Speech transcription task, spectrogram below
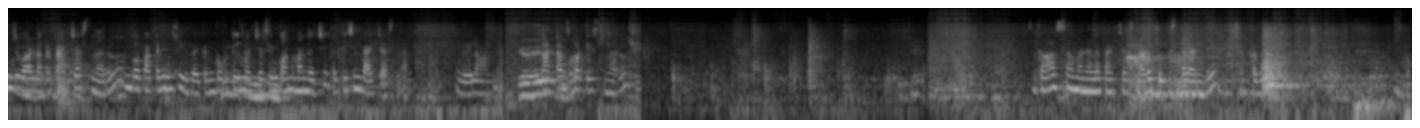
నుంచి వాళ్ళు అక్కడ ప్యాక్ చేస్తున్నారు. ఇంకో పక్క నుంచి ఇదిగో ఇక్కడ ఇంకొక టీం వచ్చేసి ఇంకొంతమంది వచ్చి ఇక్కడ కిచెన్ ప్యాక్ చేస్తున్నారు. ఇంకో ఇలా ఉంది. కర్టన్స్ కూడా తీస్తున్నారు. గాస్ సామాన్ ఎలా ప్యాక్ చేస్తున్నాడో చూపిస్తారండి చక్కగా ఇదిగో.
